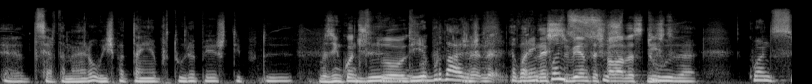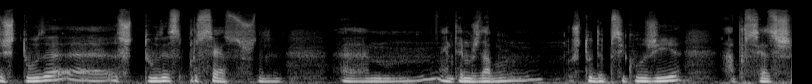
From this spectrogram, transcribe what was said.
de certa maneira, o ISPA tem abertura para este tipo de, Mas enquanto de, estudou, de abordagens. Na, na, Agora, enquanto falava-se disto. Quando se estuda, estuda-se processos de, um, em termos do estudo da psicologia, há processos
